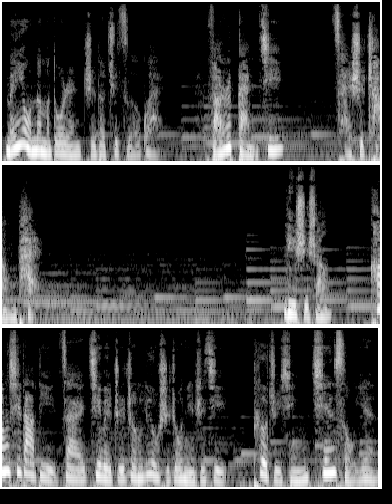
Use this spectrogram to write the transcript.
没有那么多人值得去责怪，反而感激才是常态。历史上，康熙大帝在继位执政六十周年之际，特举行千叟宴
